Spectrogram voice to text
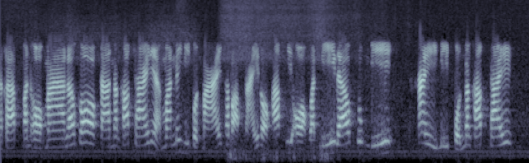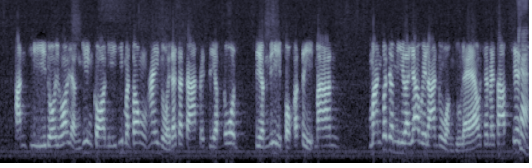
นะครับ มันออกมาแล้วก็การบังคับใช้เนี่ย มันไม่มีกฎหมายฉบับไหนหรอกครับ ที่ออกวันนี้แล้วพรุ่งนี้ให้มีผลบังคับใช้ทันทีโดยเฉพาะอย่างยิ่งกรณีที่มันต้องให้หน่วยราชการไปเตรียมโน่นเตรียมนี่ปกติมันมันก็จะมีระยะเวลาหน่วงอยู่แล้วใช่ไหมครับ เช่นค่ะ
